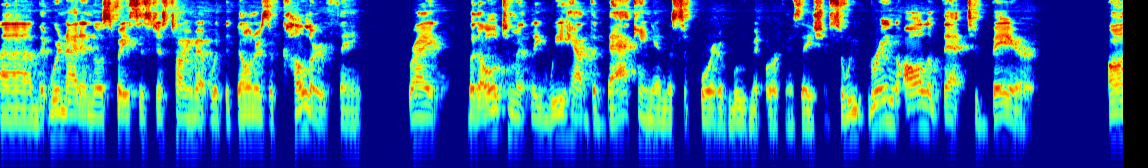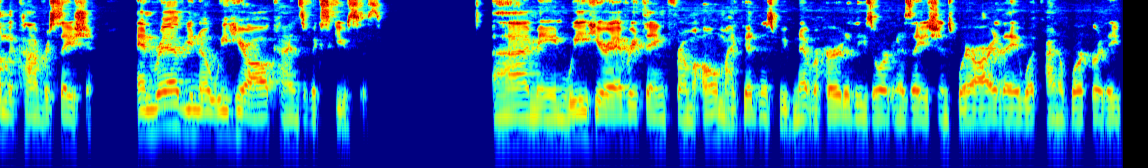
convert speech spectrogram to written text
um, that we're not in those spaces just talking about what the donors of color think, right? But ultimately, we have the backing and the support of movement organizations. So we bring all of that to bear on the conversation. And Rev, you know, we hear all kinds of excuses. I mean, we hear everything from, oh my goodness, we've never heard of these organizations. Where are they? What kind of work are they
